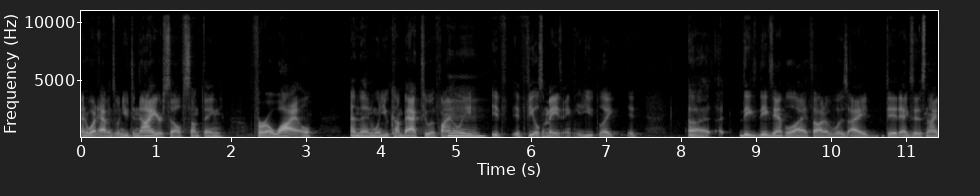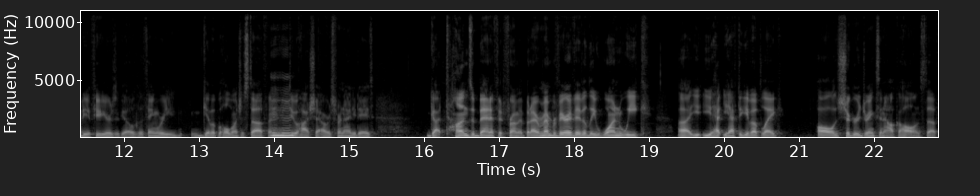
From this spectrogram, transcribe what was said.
and what happens when you deny yourself something for a while, and then when you come back to it, finally, Mm. it, it feels amazing. You like it. Uh, the the example I thought of was I did Exodus 90 a few years ago, the thing where you give up a whole bunch of stuff and Mhm. do hot showers for 90 days. Got tons of benefit from it, but I remember very vividly one week. Uh, you you, ha- you have to give up like all sugary drinks and alcohol and stuff.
